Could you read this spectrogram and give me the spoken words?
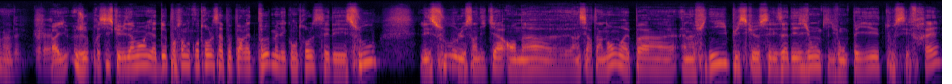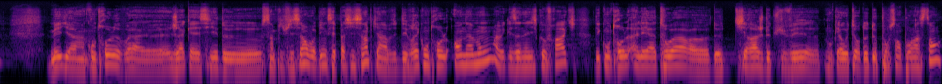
Voilà. Voilà. Alors, je précise qu'évidemment, il y a 2% de contrôle, ça peut paraître peu, mais les contrôles, c'est des sous. Les sous, le syndicat en a euh, un certain nombre, et pas à l'infini, puisque c'est les adhésions qui vont payer tous ces frais. Mais il y a un contrôle, voilà, euh, Jacques a essayé de simplifier ça. On voit bien que c'est pas si simple, qu'il y a des vrais contrôles en amont avec les analyses COFRAC, des contrôles aléatoires euh, de tirage de cuvée, euh, donc à hauteur de 2% pour l'instant.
